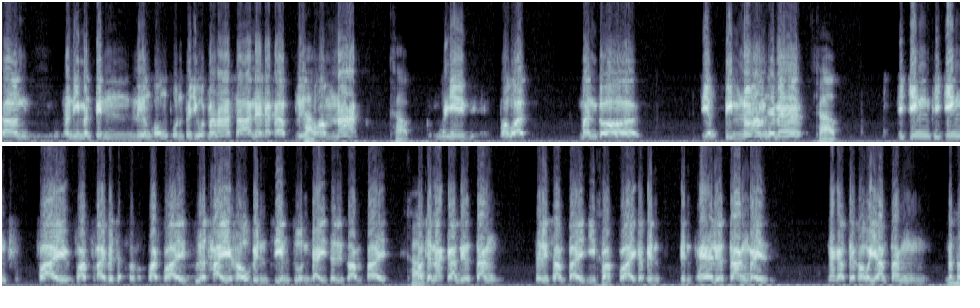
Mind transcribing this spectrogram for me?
อ่าอันนี้มันเป็นเรื่องของผลประโยชน์มหาศาลนะนะครับ เรื่องของอำนาจครับ ไม่เพราะว่ามันก็เสียงปิ่มน้ำใช่ไหมฮะครับ ที่จริงที่จริงฝ่ายฝากฝ่ายประชาฝากฝ่ายเพื่อไทยเขาเป็นเสียงส่วนใหญ่ซะด้วยซ้ำไปครับเขาชนะการเลือกตั้งซะด้วยซ้ำไป อีกครับฝากฝ่ายก็เป็นเป็นแพ้เลือกตั้งไปนะครับ แต่เขาพยายามตั้งรัฐ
